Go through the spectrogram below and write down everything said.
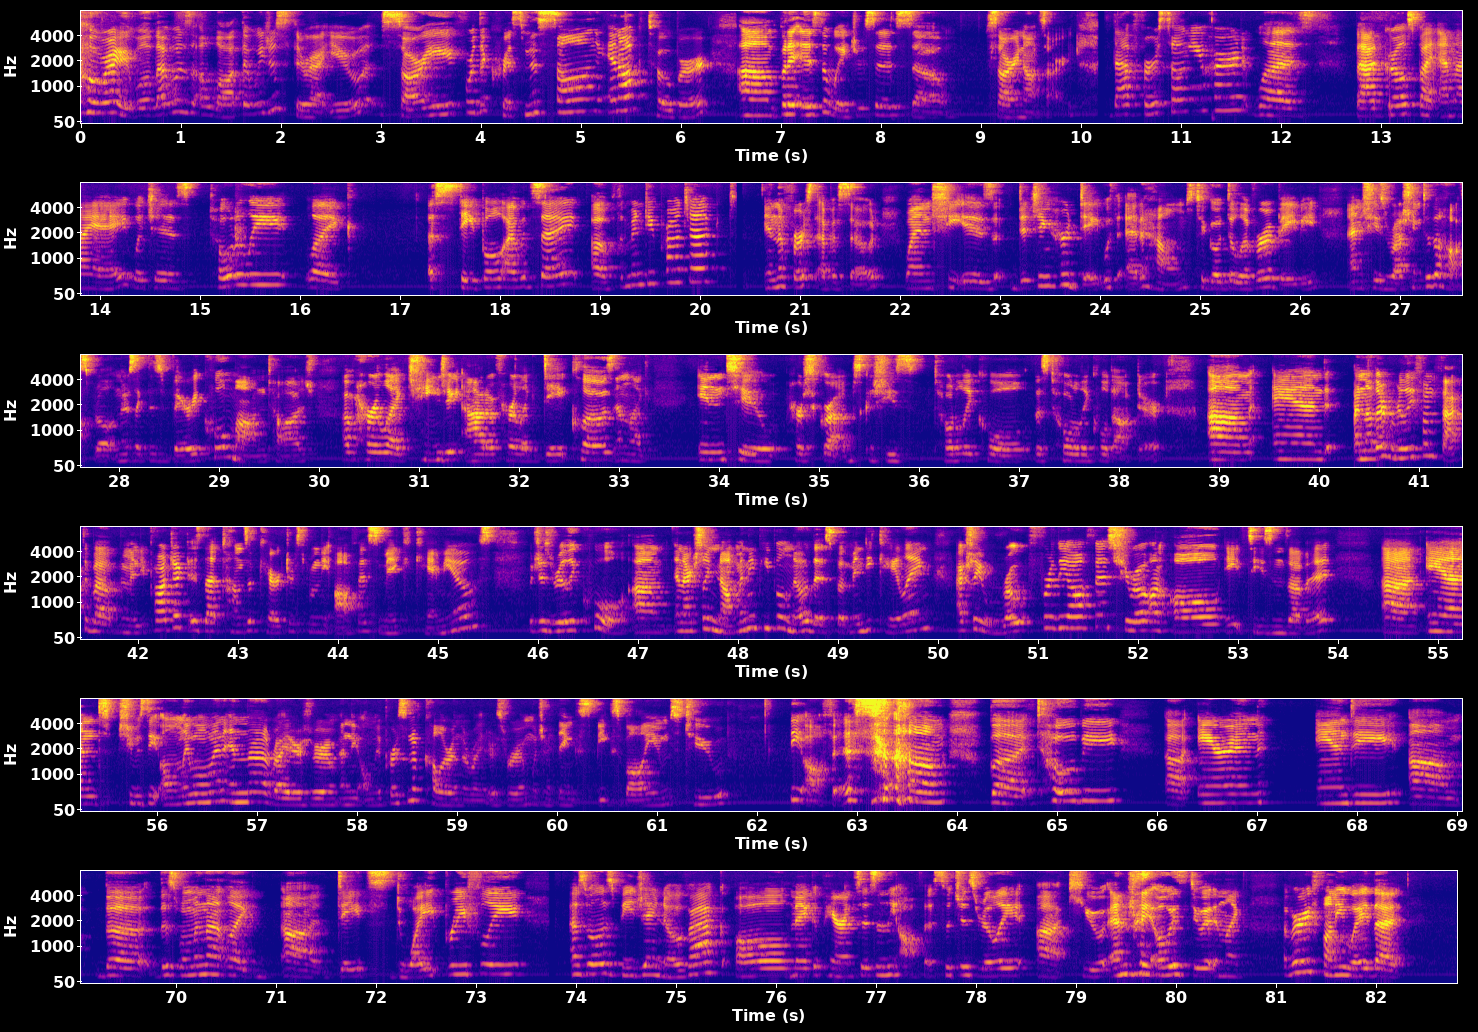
All right, well, that was a lot that we just threw at you. Sorry for the Christmas song in October, um, but it is the waitresses, so sorry, not sorry. That first song you heard was Bad Girls by MIA, which is totally like a staple, I would say, of the Mindy Project. In the first episode, when she is ditching her date with Ed Helms to go deliver a baby, and she's rushing to the hospital, and there's like this very cool montage of her like changing out of her like date clothes and like into her scrubs because she's totally cool, this totally cool doctor. Um, and another really fun fact about the Mindy Project is that tons of characters from The Office make cameos which is really cool. Um, and actually, not many people know this, but Mindy Kaling actually wrote for The Office. She wrote on all eight seasons of it. Uh, and she was the only woman in the writer's room and the only person of color in the writer's room, which I think speaks volumes to The Office. um, but Toby, uh, Erin, Andy, um, the this woman that like uh, dates Dwight briefly, as well as BJ Novak, all make appearances in The Office, which is really uh, cute. And they always do it in like a very funny way that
